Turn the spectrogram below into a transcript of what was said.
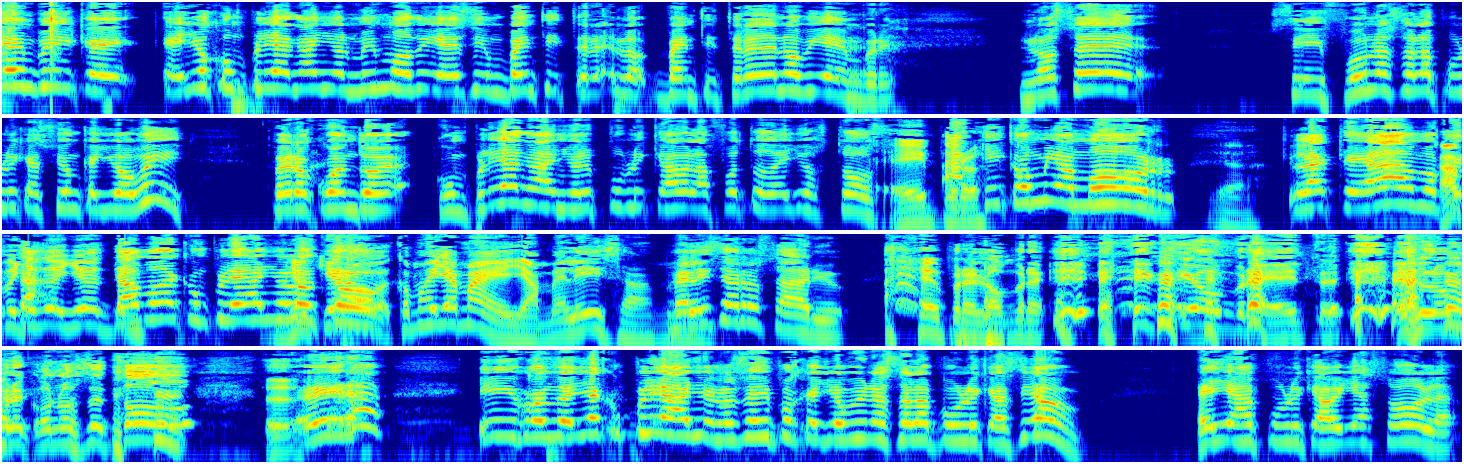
también vi que ellos cumplían año el mismo día, es decir, un 23, lo- 23 de noviembre. No sé si fue una sola publicación que yo vi, Pero cuando cumplían años, él publicaba la foto de ellos dos. Ey, pero- Aquí con mi amor, la que amo, Ah, que pues yo- yo- estamos de cumpleaños los quiero, dos. ¿Cómo se llama ella? Melissa. Melissa Rosario. Pero el hombre, ¿qué hombre es este? El hombre conoce todo. Era. Y cuando ella cumplía años, no sé si porque yo vi una sola publicación. Ella se publicaba ella sola,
